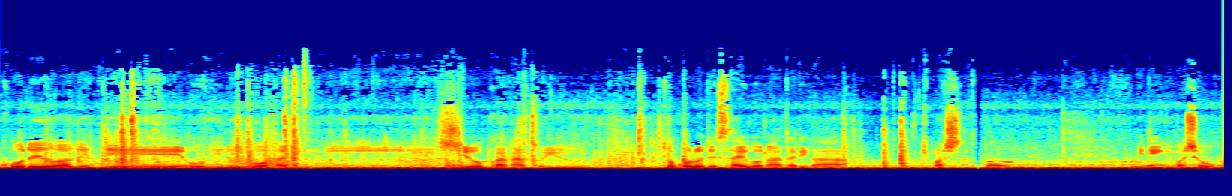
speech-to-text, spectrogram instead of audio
これを上げてお昼ご飯にしようかなというところで最後の当たりが来ました。見ていきましょう。は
